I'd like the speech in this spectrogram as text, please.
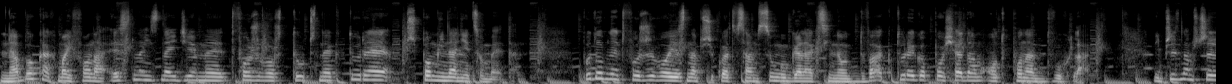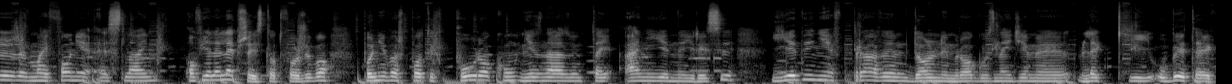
Na bokach MyPhone'a S-Line znajdziemy tworzywo sztuczne, które przypomina nieco metal. Podobne tworzywo jest na przykład w Samsungu Galaxy Note 2, którego posiadam od ponad dwóch lat. I przyznam szczerze, że w MyPhone'ie S-Line o wiele lepsze jest to tworzywo, ponieważ po tych pół roku nie znalazłem tutaj ani jednej rysy. Jedynie w prawym dolnym rogu znajdziemy lekki ubytek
